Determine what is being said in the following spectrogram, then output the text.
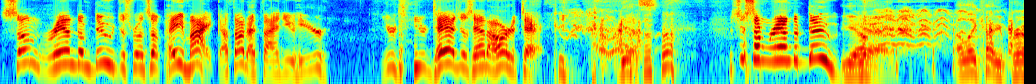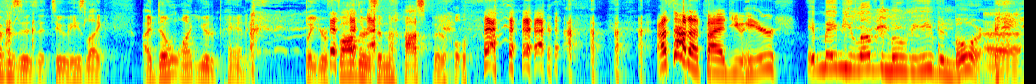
some random dude just runs up. Hey, Mike, I thought I'd find you here. Your your dad just had a heart attack. yes It's just some random dude. Yep. yeah i like how he prefaces it too he's like i don't want you to panic but your father's in the hospital I thought I'd find you here. It made me love the movie even more. Uh,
